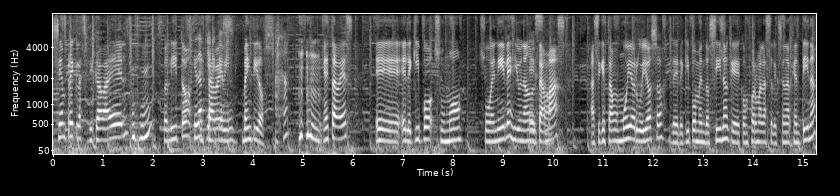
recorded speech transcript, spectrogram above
siempre clasificaba él solito. ¿Qué edad Esta tiene vez, Kevin? 22. Ajá. Esta vez eh, el equipo sumó juveniles y una adulta Eso. más. Así que estamos muy orgullosos del equipo mendocino que conforma la selección argentina.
